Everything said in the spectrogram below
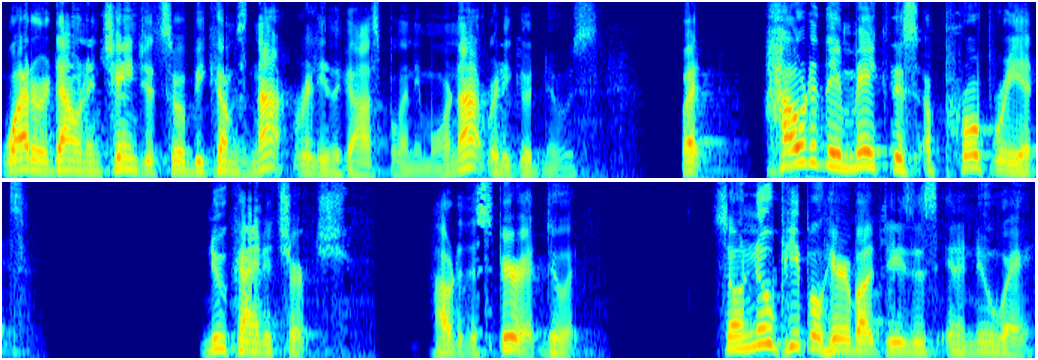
water it down and change it so it becomes not really the gospel anymore, not really good news. But how did they make this appropriate new kind of church? How did the Spirit do it? So, new people hear about Jesus in a new way.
